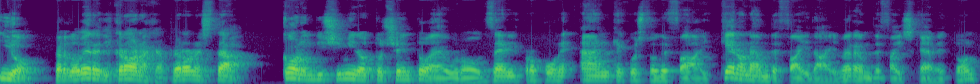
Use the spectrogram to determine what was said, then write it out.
io per dovere di cronaca, per onestà, con 11.800 euro Zenith propone anche questo DeFi, che non è un DeFi Diver, è un DeFi Skeleton,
